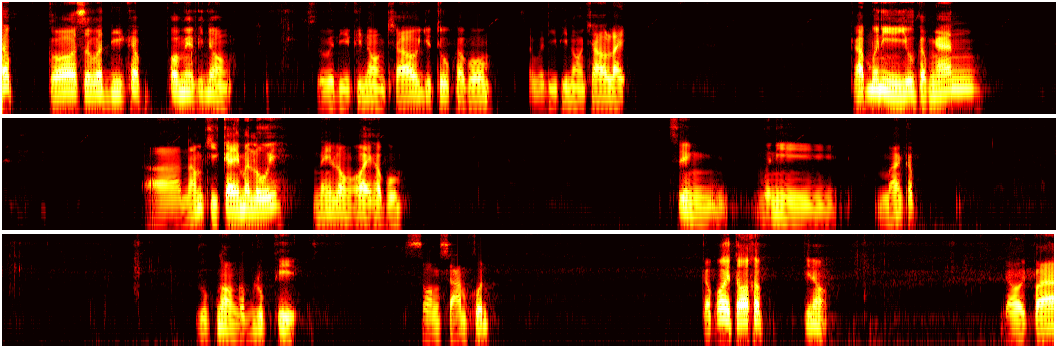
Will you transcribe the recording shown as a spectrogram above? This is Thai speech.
ครับ ก็สวัสดีครับพ่อแม่พี่น้อง สวัสดีพี่น้องชาว YouTube ครับผม สวัสดีพี่น้องชาวไร่ครับมื้อนี้อยู่กับงานน้ำขี่ไก่มาโรยในร่องอ้อยครับผม ซึ่งมื้อนี้มากับ ลูกน้องกับลูกพี่สองสามคน กับอ้อยต่อครับพี่น้อง เดี๋ยวป้า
